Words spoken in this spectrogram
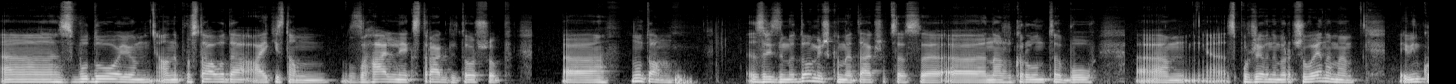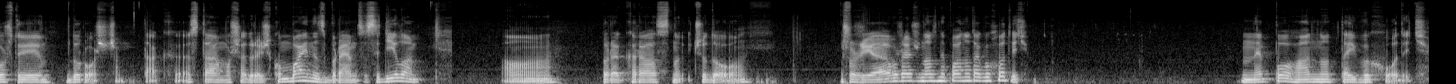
а, з водою, але не проста вода, а якийсь там загальний екстракт для того, щоб а, ну там. З різними домішками, так, щоб це все, е, наш ґрунт був е, з поживними речовинами, і він коштує дорожче. Так, ставимо ще, до речі, комбайни, збираємо це все діло. Е, Прекрасно і чудово. Що ж, я вважаю, що у нас непогано так виходить. Непогано та й виходить.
